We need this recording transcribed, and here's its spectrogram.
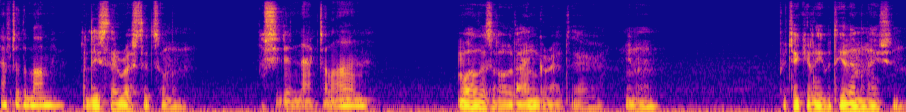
After the bombing. At least they arrested someone. She didn't act alone. Well, there's a lot of anger out there, you know? Particularly with the elimination.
